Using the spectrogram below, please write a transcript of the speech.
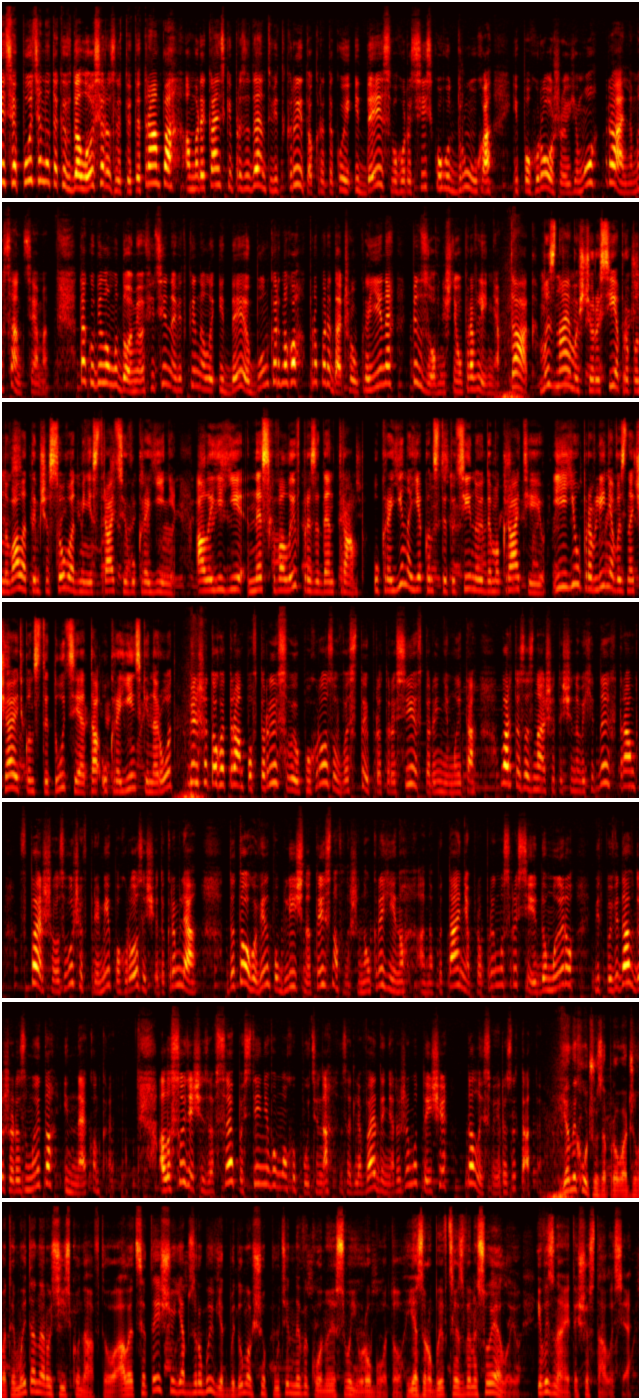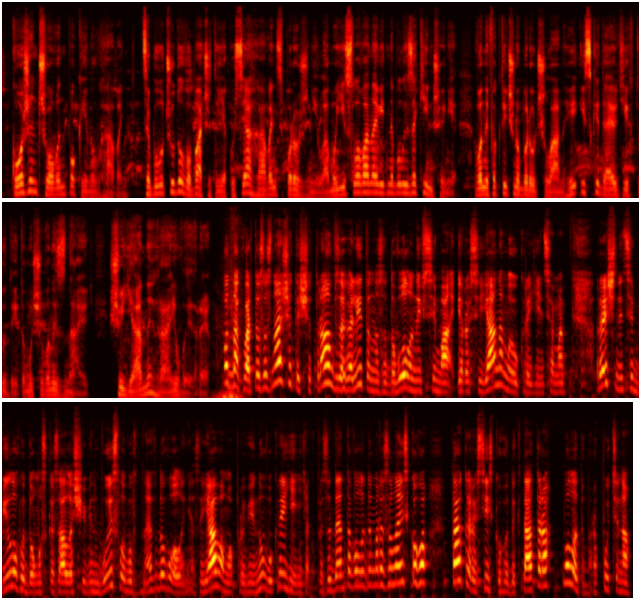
Здається, Путіну таки вдалося розлютити Трампа. Американський президент відкрито критикує ідеї свого російського друга і погрожує йому реальними санкціями. Так у Білому домі офіційно відкинули ідею бункерного про передачу України під зовнішнє управління. Так, ми знаємо, що Росія пропонувала тимчасову адміністрацію в Україні, але її не схвалив президент Трамп. Україна є конституційною демократією, і її управління визначають конституція та український народ. Більше того, Трамп повторив свою погрозу ввести проти Росії вторинні мита. Варто зазначити, що на вихідних Трамп вперше озвучив прямі погрози щодо Кремля. До того він публічно тиснув лише на Україну. А на питання про примус Росії до миру відповідав дуже розмито і не конкретно. Але судячи за все, постійні вимоги Путіна задля ведення режиму тиші дали свої результати. Я не хочу запроваджувати мита на російську нафту, але це те, що я б зробив, якби думав, що Путін не виконує свою роботу. Я зробив це з Венесуелою, і ви знаєте, що сталося. Кожен човен покинув гавань. Це було чудово бачити, як уся гавань спорожніла. Мої слова навіть не були закінчені. Вони фактично беруть шланги і скидають їх туди, тому що вони знають, що я не граю в ігри. Однак варто зазначити, що Трамп взагалі-то не задоволений всіма і росіянами, і українцями. Речниця Білого Дому сказала, що він висловив невдоволення заявами про війну в Україні як президента Володимира Зеленського, так і російського диктатора Володимира Путіна.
